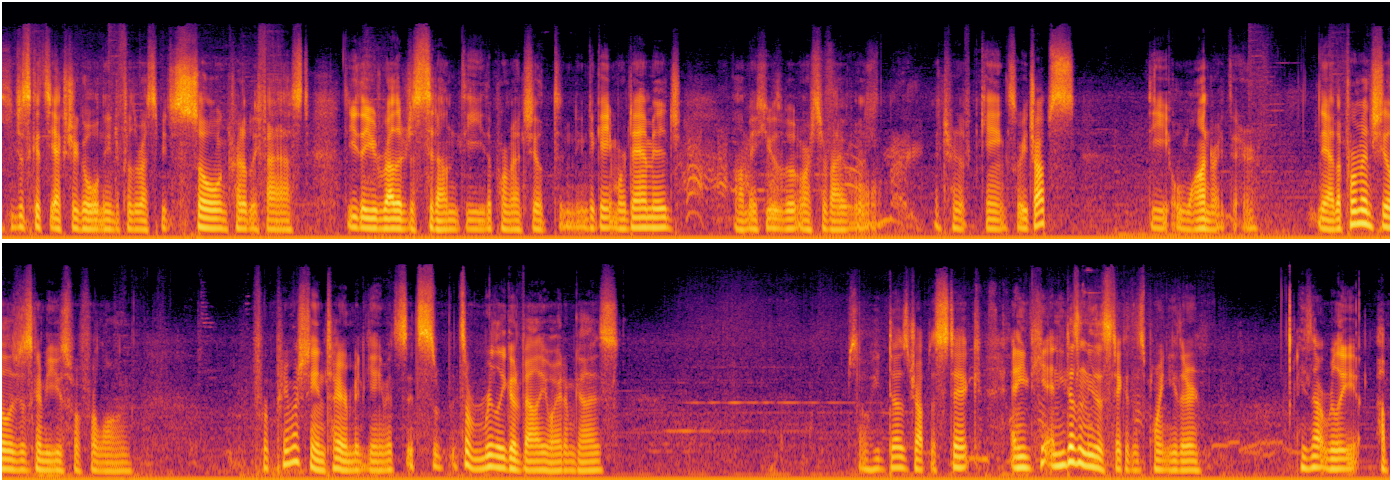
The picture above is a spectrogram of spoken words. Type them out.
he just gets the extra gold needed for the recipe just so incredibly fast that you'd rather just sit on the the poor man's shield to negate more damage uh, make you a little bit more survivable in terms of gank so he drops the wand right there. Yeah, the poor man's shield is just going to be useful for long. For pretty much the entire mid game. It's it's it's a really good value item, guys. So he does drop the stick, and he, he and he doesn't need the stick at this point either. He's not really up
